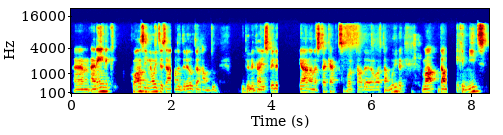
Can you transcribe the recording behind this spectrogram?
Um, en eigenlijk quasi nooit dezelfde drill te gaan doen. Natuurlijk, als je spelen ja, aan een stuk hebt, wordt dat, uh, wordt dat moeilijk. Maar dat betekent niet,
